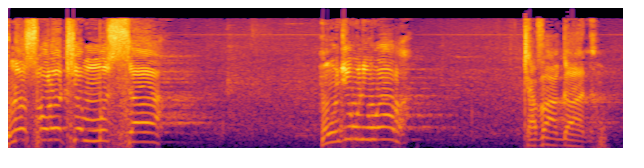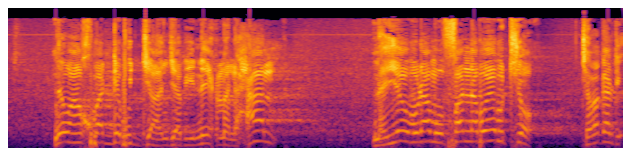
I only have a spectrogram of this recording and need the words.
nosobola otya omuzza munju mulimu aba kyava agaana. Newankubadde bujjanjabi nima lhal naye obulamu bufaanana bwe butyo. Kyabaga nti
